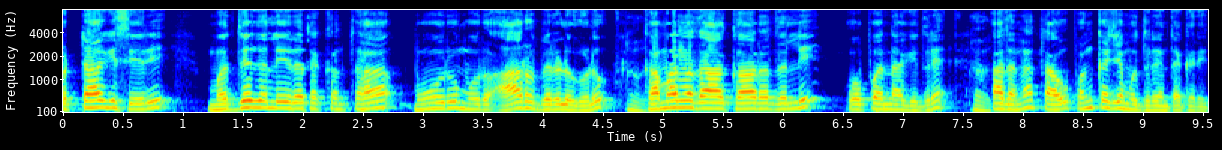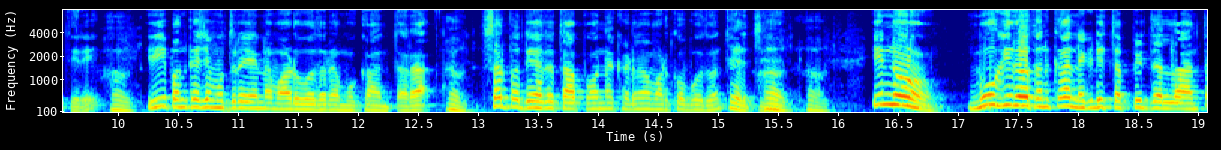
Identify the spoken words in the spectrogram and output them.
ಒಟ್ಟಾಗಿ ಸೇರಿ ಮಧ್ಯದಲ್ಲಿ ಇರತಕ್ಕಂತಹ ಮೂರು ಮೂರು ಆರು ಬೆರಳುಗಳು ಕಮಲದ ಆಕಾರದಲ್ಲಿ ಓಪನ್ ಆಗಿದ್ರೆ ಅದನ್ನ ತಾವು ಪಂಕಜ ಮುದ್ರೆ ಅಂತ ಕರಿತೀರಿ. ಈ ಪಂಕಜ ಮುದ್ರೆಯನ್ನ ಮಾಡುವುದರ ಮುಖಾಂತರ ಸ್ವಲ್ಪ ದೇಹದ ತಾಪವನ್ನ ಕಡಿಮೆ ಮಾಡ್ಕೋಬಹುದು ಅಂತ ಹೇಳ್ತೀವಿ ಇನ್ನು ಮೂಗಿರೋ ತನಕ ನೆಗಡಿ ತಪ್ಪಿದ್ದಲ್ಲ ಅಂತ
